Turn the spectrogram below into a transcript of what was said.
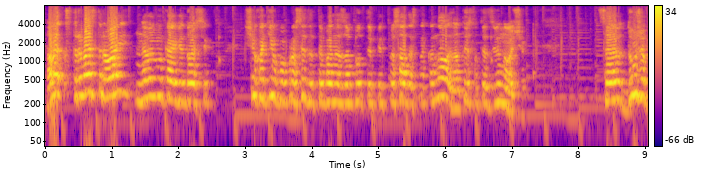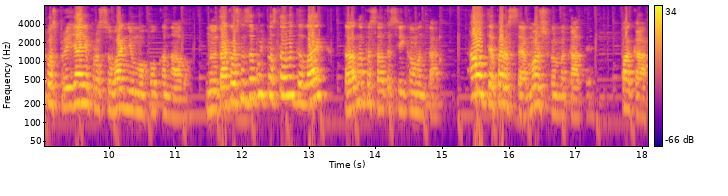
Але стривай, стривай, не вимикай відосик. Ще хотів попросити тебе не забути підписатись на канал і натиснути дзвіночок. Це дуже посприяє просуванню мого каналу. Ну і також не забудь поставити лайк та написати свій коментар. А от тепер все, можеш вимикати. Пока.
